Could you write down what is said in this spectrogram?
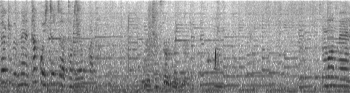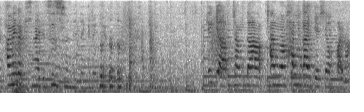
だけどねタコ一つは食べようかめっちゃ疲れて。るよなもうね歯磨きしないでスースー寝て。くれて。るキキはちゃんとあの歯磨きしようかな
